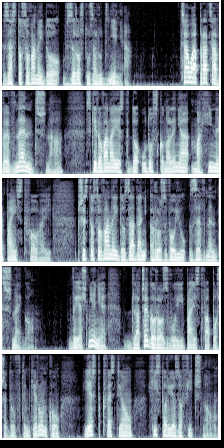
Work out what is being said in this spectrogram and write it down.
zastosowanej do wzrostu zaludnienia. Cała praca wewnętrzna skierowana jest do udoskonalenia machiny państwowej, przystosowanej do zadań rozwoju zewnętrznego. Wyjaśnienie, dlaczego rozwój państwa poszedł w tym kierunku, jest kwestią historiozoficzną.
